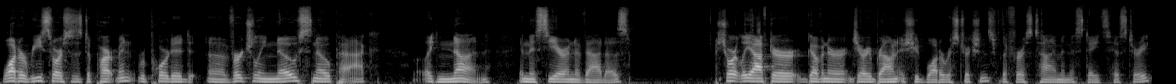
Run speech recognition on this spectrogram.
Water Resources Department reported uh, virtually no snowpack, like none, in the Sierra Nevadas. Shortly after Governor Jerry Brown issued water restrictions for the first time in the state's history.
